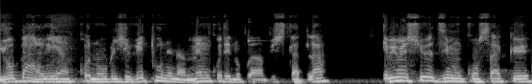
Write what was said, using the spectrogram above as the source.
yo barré encore, nous obligés de retourner dans le même côté, nous prenons embuscade là. Et puis, monsieur dit, mon ça que,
